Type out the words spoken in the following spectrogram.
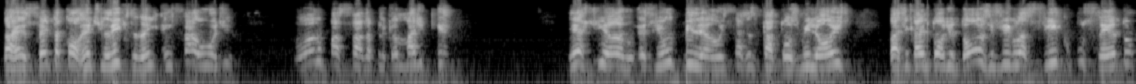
da receita corrente líquida em, em, saúde. No ano passado, aplicamos mais de 15. E este ano, esse 1 bilhão e 714 milhões vai ficar em torno de 12,5%.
